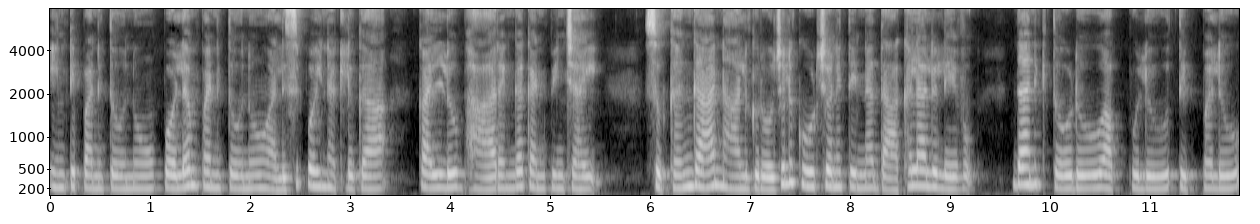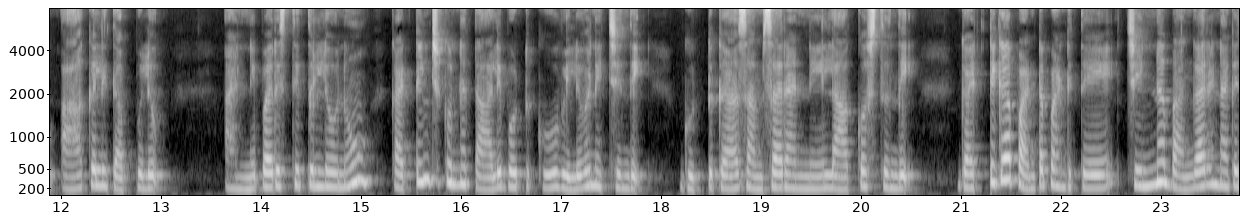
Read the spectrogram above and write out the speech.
ఇంటి పనితోనూ పొలం పనితోనూ అలసిపోయినట్లుగా కళ్ళు భారంగా కనిపించాయి. సుఖంగా నాలుగు రోజులు కూర్చొని తిన్న దాఖలాలు లేవు. దానికి తోడు అప్పులు తిప్పలు ఆకలి తప్పులు. అన్ని పరిస్థితుల్లోనూ కట్టించుకున్న తాలిబొట్టుకు విలువనిచ్చింది. గుట్టుగా సంసారాన్ని లాక్కొస్తుంది. గట్టిగా పంట పండితే చిన్న బంగారు నగ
